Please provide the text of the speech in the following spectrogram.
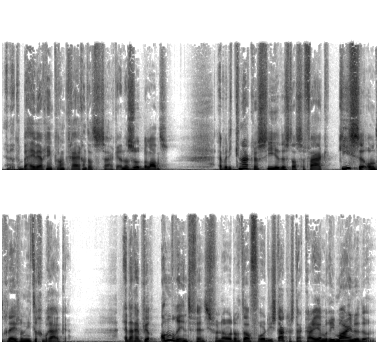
En welke bijwerking kan krijgen en dat soort zaken. En dat is een soort balans. En bij die knakkers zie je dus dat ze vaak kiezen om het geneesmiddel niet te gebruiken. En daar heb je andere interventies voor nodig dan voor die stakkers. Daar kan je een reminder doen.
